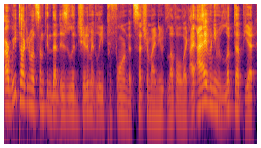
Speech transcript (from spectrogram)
are we talking about something that is legitimately performed at such a minute level? Like I, I haven't even looked up yet.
